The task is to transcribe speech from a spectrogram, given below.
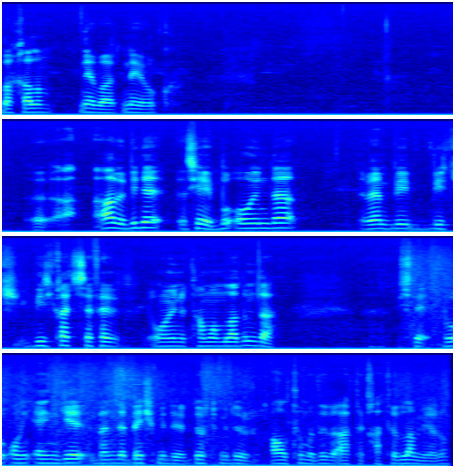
Bakalım ne var ne yok. Ee, Abi bir de şey bu oyunda ben bir, bir birkaç sefer oyunu tamamladım da işte bu oyun enge bende 5 midir 4 müdür 6 mıdır artık hatırlamıyorum.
